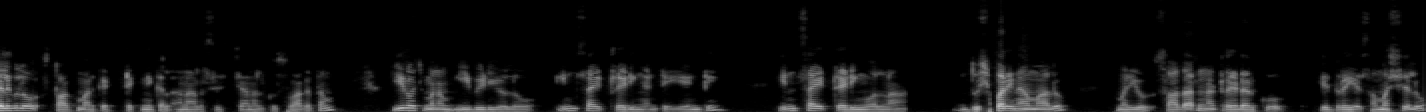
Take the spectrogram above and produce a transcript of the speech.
తెలుగులో స్టాక్ మార్కెట్ టెక్నికల్ అనాలిసిస్ ఛానల్కు స్వాగతం. ఈరోజు మనం ఈ వీడియోలో ఇన్సైడ్ ట్రేడింగ్ అంటే ఏంటి? ఇన్సైడ్ ట్రేడింగ్ వలన దుష్పరిణామాలు మరియు సాధారణ ట్రేడర్కు ఎదురయ్యే సమస్యలు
